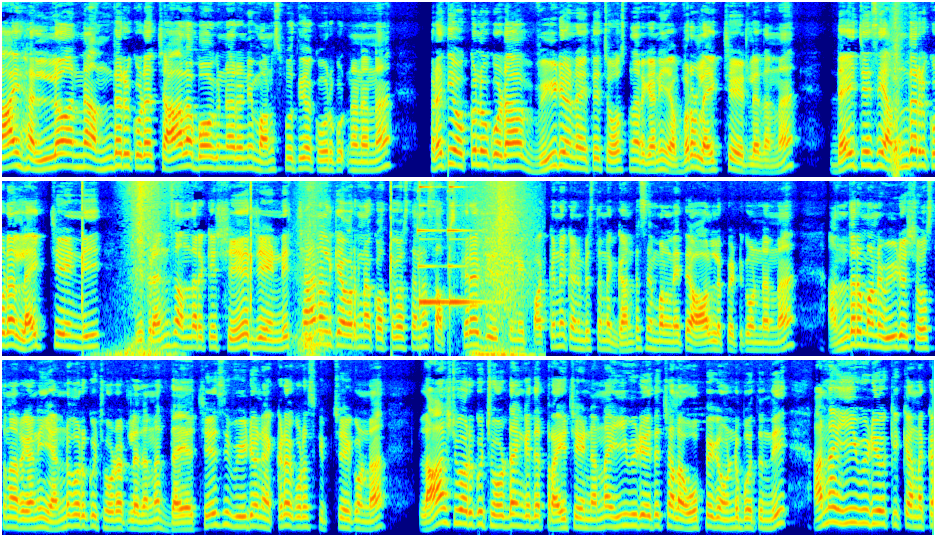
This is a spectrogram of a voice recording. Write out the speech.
హాయ్ హలో అన్న. అందరూ కూడా చాలా బాగున్నారని మనస్ఫూర్తిగా కోరుకుంటున్నానన్న. ప్రతి ఒక్కరు కూడా వీడియోని అయితే చూస్తున్నారు కానీ ఎవరూ లైక్ చేయట్లేదన్న దయచేసి అందరూ కూడా లైక్ చేయండి. మీ ఫ్రెండ్స్ అందరికీ షేర్ చేయండి. ఛానల్కి ఎవరైనా కొత్తగా వస్తున్నా సబ్స్క్రైబ్ చేసుకుని పక్కన కనిపిస్తున్న గంట సింబల్ని అయితే ఆల్లో పెట్టుకోండి అన్న. అందరూ మన వీడియో చూస్తున్నారు కానీ ఎండ్ వరకు చూడట్లేదన్న దయచేసి వీడియోని ఎక్కడ కూడా స్కిప్ చేయకుండా లాస్ట్ వరకు చూడడానికి అయితే ట్రై చేయండి అన్న. ఈ వీడియో అయితే చాలా ఓపిగా ఉండిపోతుంది. అన్న ఈ వీడియోకి కనుక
